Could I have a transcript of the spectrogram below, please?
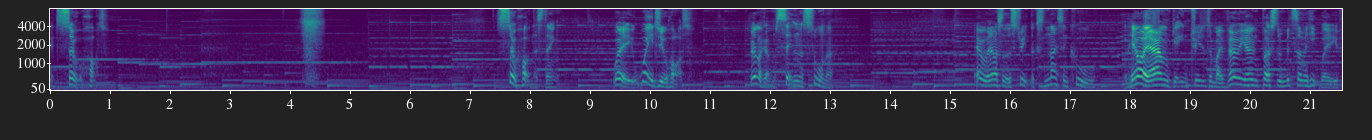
It's so hot. So hot in this thing. Way, way too hot. I feel like I'm sitting in a sauna. Everyone else on the street looks nice and cool. But here I am, getting treated to my very own personal midsummer heat wave.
